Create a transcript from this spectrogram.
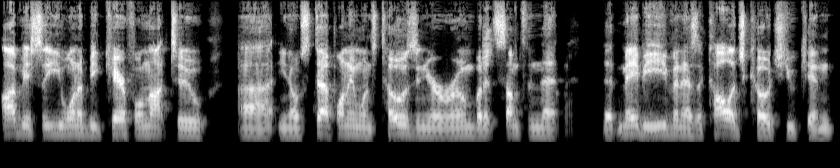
obviously you want to be careful not to, uh, you know, step on anyone's toes in your room. But it's something that that maybe even as a college coach you can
